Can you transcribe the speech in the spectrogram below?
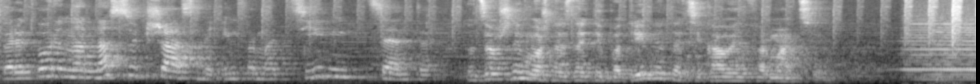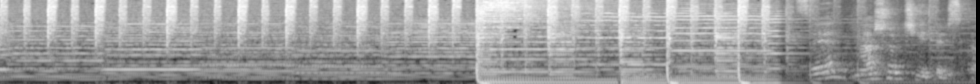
перетворена на сучасний інформаційний центр. Тут завжди можна знайти потрібну та цікаву інформацію. Це наша вчительська.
